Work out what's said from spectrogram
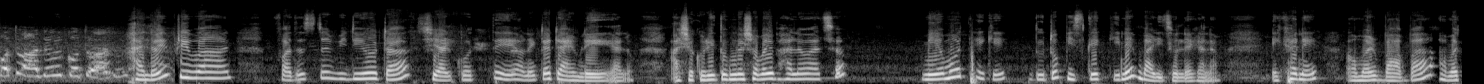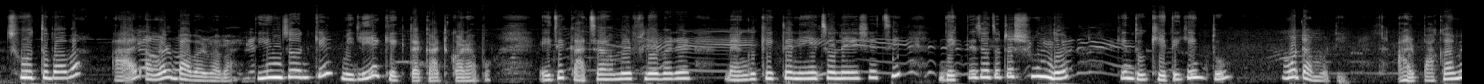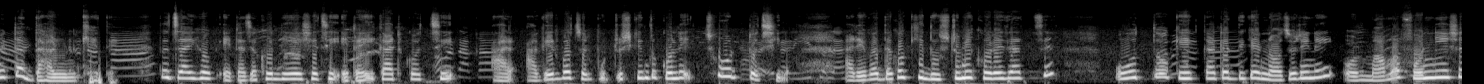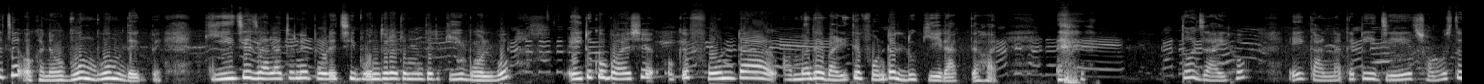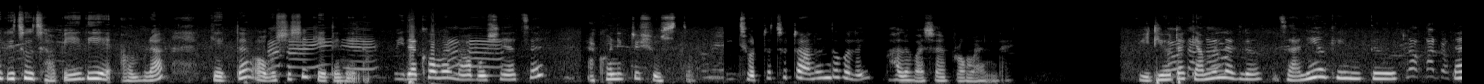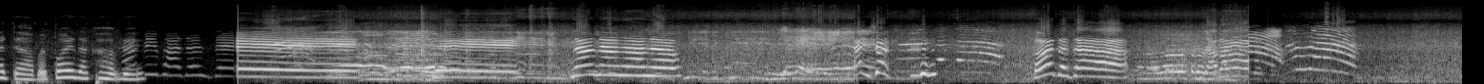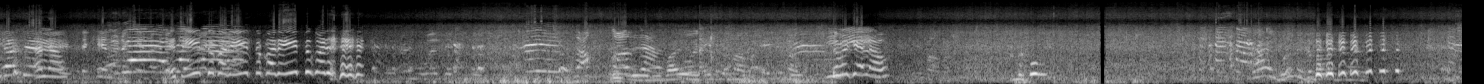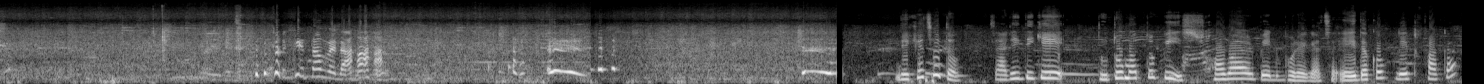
কত আদর কত আদর। হ্যালো এভরিওয়ান, ফাদার্স ডে ভিডিওটা শেয়ার করতে অনেকটা টাইম লেগে গেল। আশা করি তোমরা সবাই ভালো আছো। মিয়ামোর থেকে দুটো পিস কেক কিনে বাড়ি চলে গেলাম। এখানে আমার বাবা, আমার ছোট বাবা আর আমার বাবার বাবা। তিনজনকে মিলিয়ে কেকটা কাট করাবো। এই যে কাঁচা আমের ফ্লেভারের ম্যাঙ্গো কেকটা নিয়ে চলে এসেছি, দেখতে যতটা সুন্দর, কিন্তু খেতে কিন্তু মোটামুটি। আর পাকা আমেরটা দারুণ খেতে। তো যাই হোক, এটা যখন নিয়ে এসেছি, এটাই কাট করছি। আর আগের বছর পুটুস কিন্তু কোলে ছোট্ট ছিল। আর এবার দেখো কি দুষ্টুমি করে যাচ্ছে। ও তো কেক কাটার দিকে নজরই নেই, ওর মামা ফোন নিয়ে এসেছে, ওখানে ও ভুম ভুম দেখবে। কি যে জ্বালাতনে পড়েছি বন্ধুরা, তোমাদের কি বলব? এইটুকু বয়সে ওকে ফোনটা, আমাদের বাড়িতে ফোনটা লুকিয়ে রাখতে হয়। তো যাই হোক, এই কান্নাকাটি যে সমস্ত কিছু ছাপিয়ে দিয়ে আমরা কেকটা অবশেষে কেটে নিলাম। দেখো আমার মা বসে আছে, এখন একটু সুস্থ। এই ছোট্ট ছোট্ট আনন্দগুলোই ভালোবাসার প্রমাণ দেয়। ভিডিওটা কেমন লাগল জানিও কিন্তু। টাটা আবার পরে দেখা হবে। না না না না দাদা। দাদা। তুমি গেলো দেখেছ তো? চারিদিকে দুটো মাত্র পিস সবার পেট ভরে গেছে। এই দেখো প্লেট ফাঁকা।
